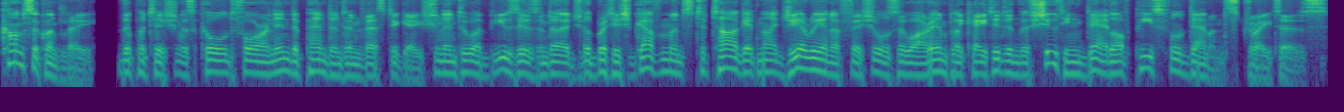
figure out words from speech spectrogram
Consequently, the petitioners called for an independent investigation into abuses and urged the British government to target Nigerian officials who are implicated in the shooting dead of peaceful demonstrators.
